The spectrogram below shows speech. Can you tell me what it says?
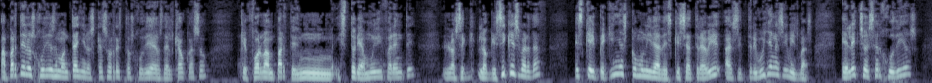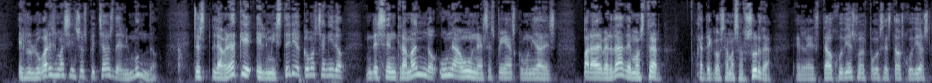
aparte de los judíos de montaña y los casos restos judíos del Cáucaso, que forman parte de una historia muy diferente, lo que sí que es verdad es que hay pequeñas comunidades que se atribuyen a sí mismas el hecho de ser judíos en los lugares más insospechados del mundo. Entonces, la verdad que el misterio de cómo se han ido desentramando una a una esas pequeñas comunidades para de verdad demostrar Fíjate cosa más absurda. El Estado judío es uno de los pocos estados judíos,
